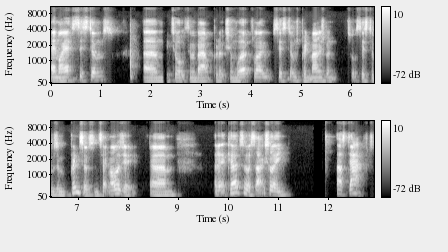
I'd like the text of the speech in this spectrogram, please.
MIS systems. Um, we talked to them about production workflow systems, print management sort of systems, and printers and technology. Um, and it occurred to us actually that's daft.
